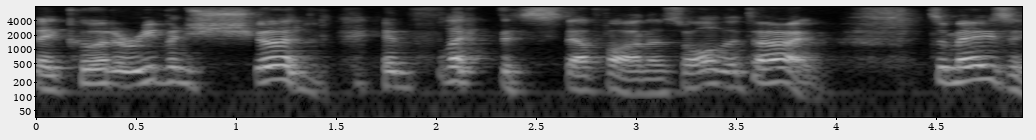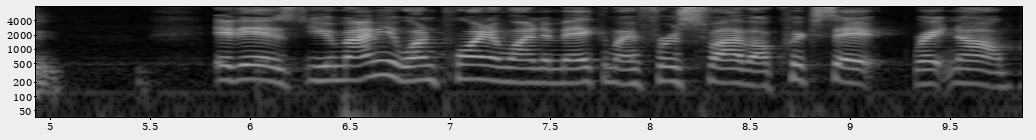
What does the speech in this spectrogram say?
they could or even should inflict this stuff on us all the time. It's amazing. It is. You remind me of one point I wanted to make in my first five. I'll quick say it right now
